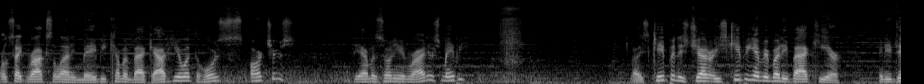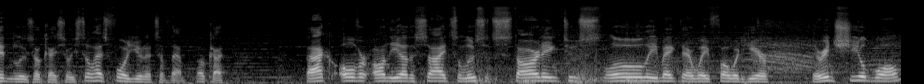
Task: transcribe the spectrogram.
Looks like Roxolani may be coming back out here with the horse archers, the Amazonian riders, maybe. He's keeping his general. He's keeping everybody back here, and he didn't lose. Okay, so he still has four units of them. Okay. Back over on the other side, Seleucid's starting to slowly make their way forward here. They're in shield wall,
